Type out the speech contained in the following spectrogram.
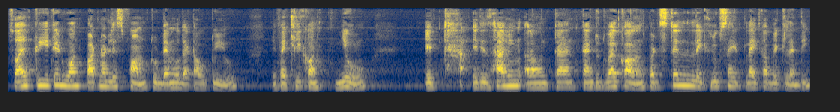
So I've created one partner list form to demo that out to you. If I click on new it it is having around 10, 10 to 12 columns but still like looks like, like a bit lengthy.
